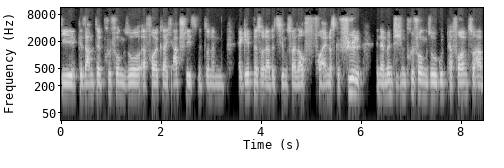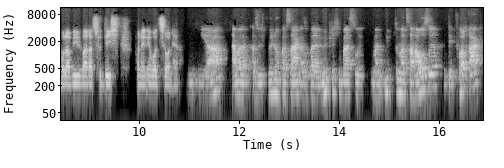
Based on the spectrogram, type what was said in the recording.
die gesamte Prüfung so erfolgreich abschließt mit so einem Ergebnis oder beziehungsweise auch vor allem das Gefühl, in der mündlichen Prüfung so gut performt zu haben? Oder wie war das für dich von den Emotionen her? Ja, aber also ich will noch was sagen. Also bei der mündlichen war es so, man übt immer zu Hause den Vortrag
